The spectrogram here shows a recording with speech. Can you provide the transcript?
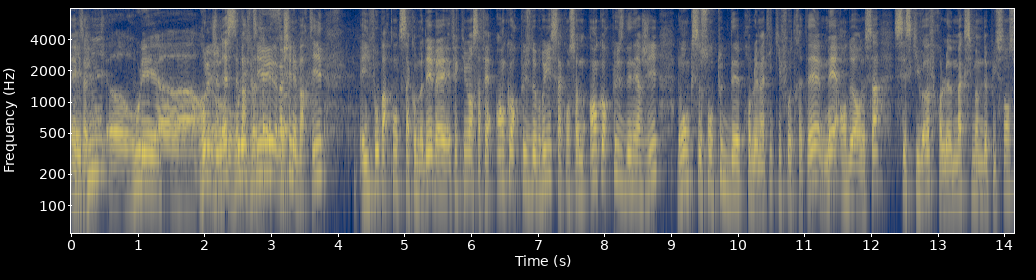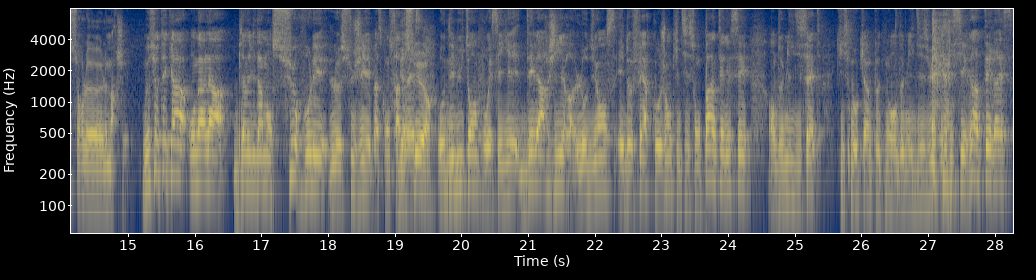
Et puis euh, rouler. Euh, rouler jeunesse, c'est parti, la machine est partie. Et il faut par contre s'accommoder. Ben, effectivement, ça fait encore plus de bruit, ça consomme encore plus d'énergie. Donc ce sont toutes des problématiques qu'il faut traiter. Mais en dehors de ça, c'est ce qui offre le maximum de puissance sur le, marché. Monsieur TK, on a là bien évidemment survolé le sujet parce qu'on s'adresse aux débutants pour essayer d'élargir l'audience et de faire qu'aux gens qui ne s'y sont pas intéressés en 2017 qui se moquait un peu de nous en 2018 et qui s'y réintéresse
